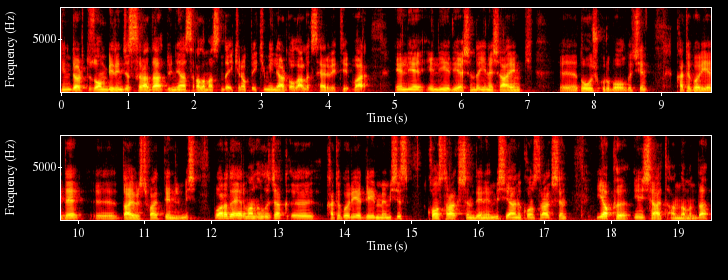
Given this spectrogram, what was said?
1411. sırada dünya sıralamasında 2.2 milyar dolarlık serveti var. 50, 57 yaşında yine Şahenk e, Doğuş grubu olduğu için kategoriye de e, Diversified denilmiş. Bu arada Erman Ilıcak e, kategoriye değinmemişiz. Construction denilmiş. Yani construction yapı, inşaat anlamında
